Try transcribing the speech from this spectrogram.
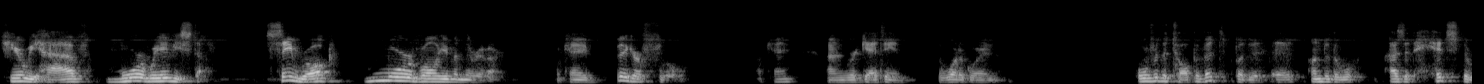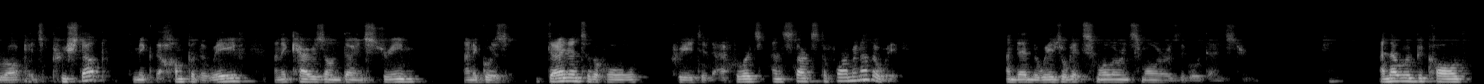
here we have more wavy stuff. Same rock, more volume in the river, okay, bigger flow, okay, and we're getting the water going over the top of it, but under the as it hits the rock, it's pushed up to make the hump of the wave, and it carries on downstream, and it goes down into the hole created afterwards and starts to form another wave. And then the waves will get smaller and smaller as they go downstream. And that would be called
